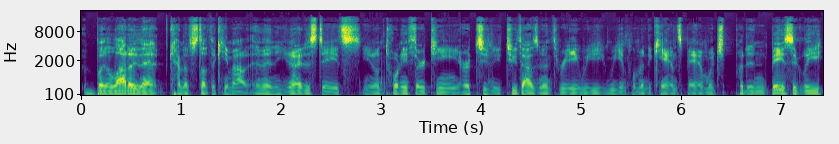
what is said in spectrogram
but a lot of that kind of stuff that came out, and then the United States, you know, in 2013 or 2003, we we implemented CAN-SPAM, which put in basically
